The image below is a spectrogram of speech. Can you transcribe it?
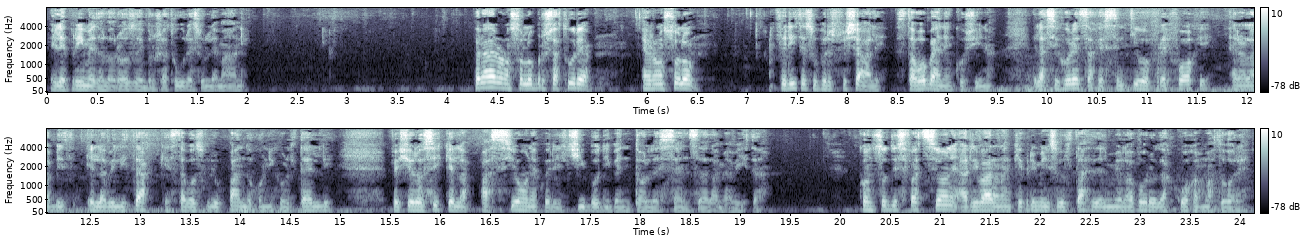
e le prime dolorose bruciature sulle mani. Però erano solo bruciature, erano solo ferite superficiali, stavo bene in cucina e la sicurezza che sentivo fra i fuochi e l'abilità che stavo sviluppando con i coltelli fecero sì che la passione per il cibo diventò l'essenza della mia vita. Con soddisfazione arrivarono anche i primi risultati del mio lavoro da cuoco amatore,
